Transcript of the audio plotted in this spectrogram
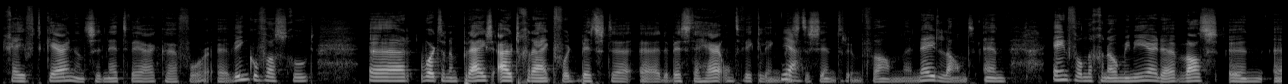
geeft Kern, een netwerk voor eh, winkelvastgoed, er wordt er een prijs uitgereikt voor het beste, eh, de beste herontwikkeling, Ja. beste centrum van eh, Nederland. En een van de genomineerden was een eh,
